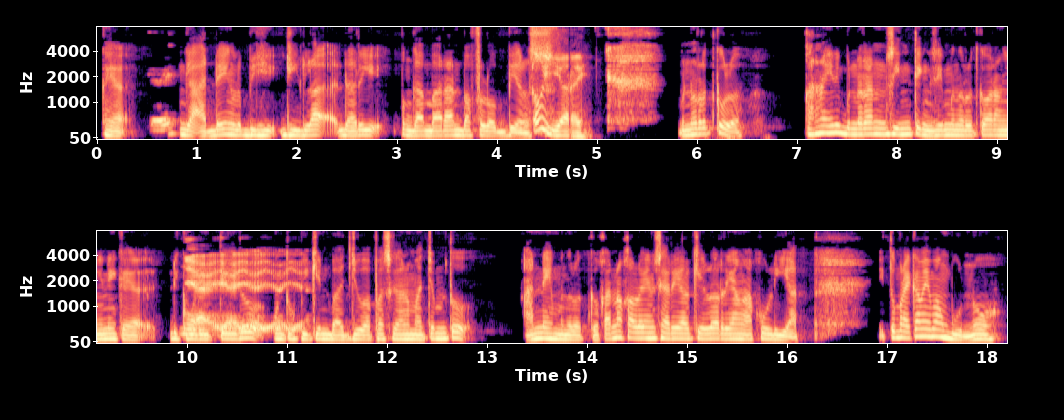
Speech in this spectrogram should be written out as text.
kayak nggak ada yang lebih gila dari penggambaran Buffalo Bills. Oh iya Ray Menurutku loh. Karena ini beneran sinting sih menurutku orang ini kayak di Iya, kuliti iya, tuh iya, iya, untuk iya. bikin baju apa segala macam tuh aneh menurutku. Karena kalau yang serial killer yang aku lihat itu mereka memang bunuh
